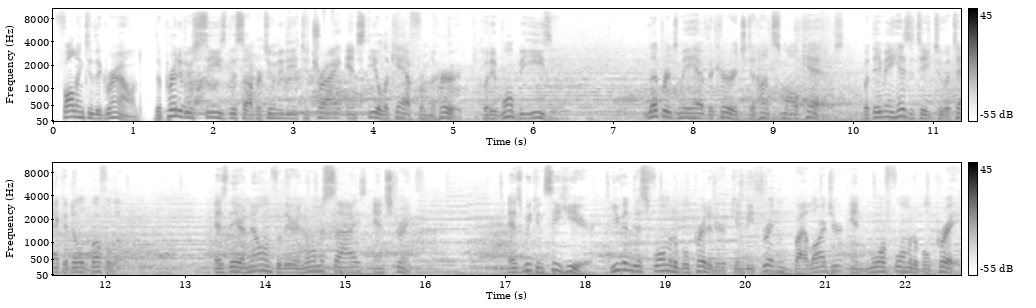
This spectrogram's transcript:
Falling to the ground, the predators seize this opportunity to try and steal a calf from the herd, but it won't be easy. Leopards may have the courage to hunt small calves, but they may hesitate to attack adult buffalo, as they are known for their enormous size and strength. As we can see here, even this formidable predator can be threatened by larger and more formidable prey.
